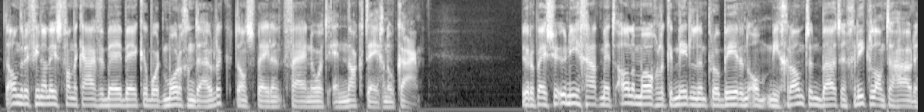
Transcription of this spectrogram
De andere finalist van de KNVB-beker wordt morgen duidelijk. Dan spelen Feyenoord en NAC tegen elkaar. De Europese Unie gaat met alle mogelijke middelen proberen om migranten buiten Griekenland te houden.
